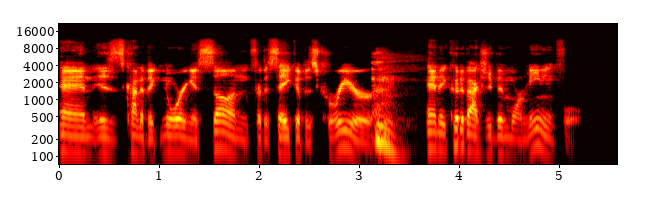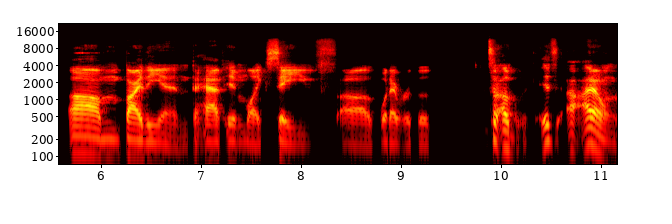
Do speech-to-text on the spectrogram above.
and is kind of ignoring his son for the sake of his career. and it could have actually been more meaningful um, by the end to have him like save uh, whatever the. It's ugly. It's I don't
